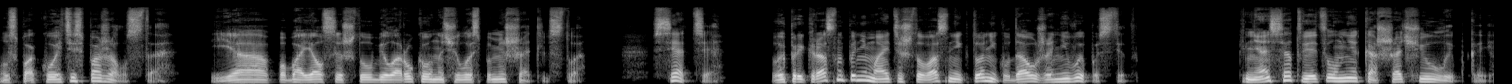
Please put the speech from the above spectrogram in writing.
«Успокойтесь, пожалуйста. Я побоялся, что у Белорукова началось помешательство. Сядьте. Вы прекрасно понимаете, что вас никто никуда уже не выпустит». Князь ответил мне кошачьей улыбкой.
